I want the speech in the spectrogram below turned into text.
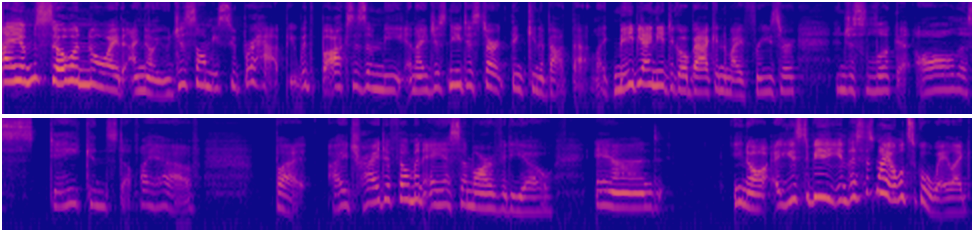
I am so annoyed. I know you just saw me super happy with boxes of meat, and I just need to start thinking about that. Like maybe I need to go back into my freezer and just look at all the steak and stuff I have. But I tried to film an ASMR video, and you know, I used to be, this is my old school way, like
